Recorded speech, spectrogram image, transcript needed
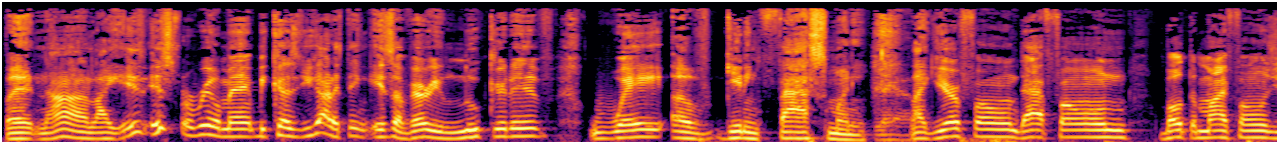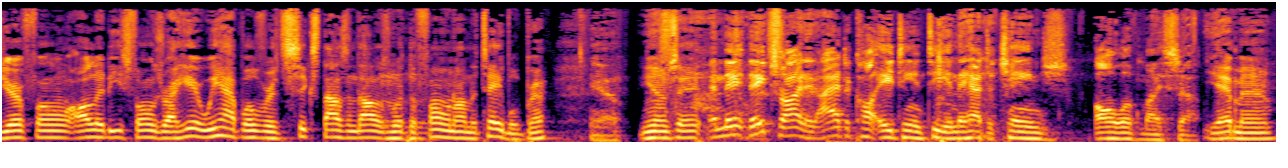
but nah, like it's, it's for real, man. Because you got to think it's a very lucrative way of getting fast money. Like your phone, that phone, both of my phones, your phone, all of these phones right here. We have over six thousand dollars worth of mm-hmm. phone on the table, bruh. Yeah. You know what I'm saying? And they, they tried it. I had to call AT and T, and they had to change all of my stuff. Yeah, man.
